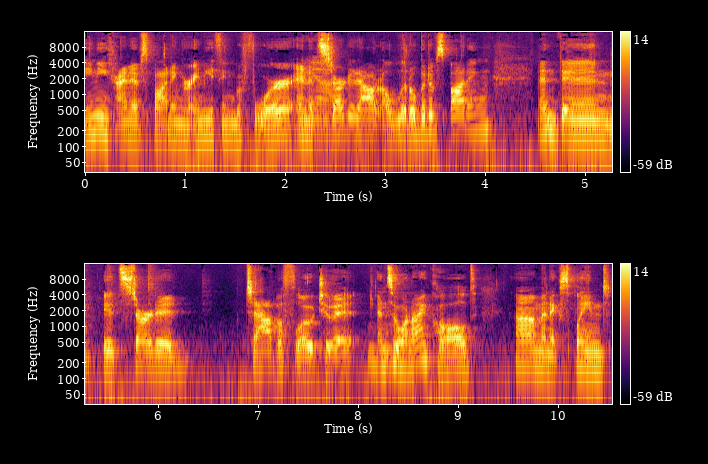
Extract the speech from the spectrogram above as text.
any kind of spotting or anything before, and Yeah. it started out a little bit of spotting, and then it started to have a flow to it. And so when I called um, and explained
